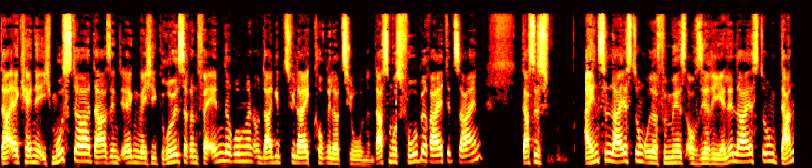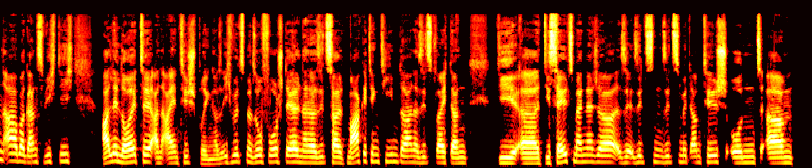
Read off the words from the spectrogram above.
da erkenne ich Muster, da sind irgendwelche größeren Veränderungen und da gibt's vielleicht Korrelationen. Das muss vorbereitet sein. Das ist Einzelleistung oder für mich ist auch serielle Leistung. Dann aber ganz wichtig, alle Leute an einen Tisch bringen. Also ich würde es mir so vorstellen, da sitzt halt Marketing-Team dran, da sitzt vielleicht dann die, äh, die Sales Manager sitzen, sitzen mit am Tisch und ähm,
